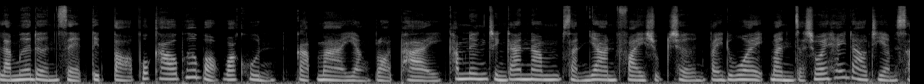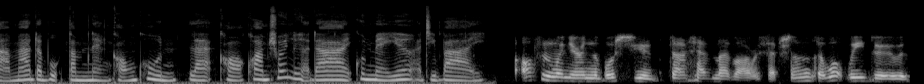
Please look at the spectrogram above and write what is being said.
และเมื่อเดินเสร็จติดต่อพวกเขาเพื่อบอกว่าคุณกลับมาอย่างปลอดภัย คำนึงถึงการนำสัญญาณไฟฉุกเฉินไปด้วย มันจะช่วยให้ดาวเทียมสามารถระบุตำแหน่งของคุณ และขอความช่วยเหลือได้คุณเมเยอร์อธิบาย Often, when you're in the bush, you don't have mobile reception. So, what we do as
